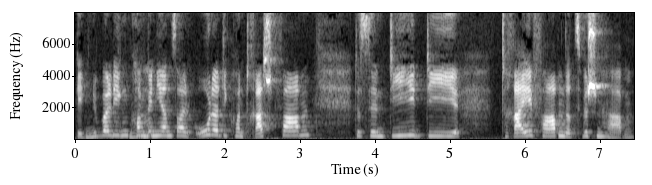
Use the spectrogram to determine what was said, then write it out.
gegenüberliegen kombinieren sollen, oder die Kontrastfarben. Das sind die, die drei Farben dazwischen haben.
